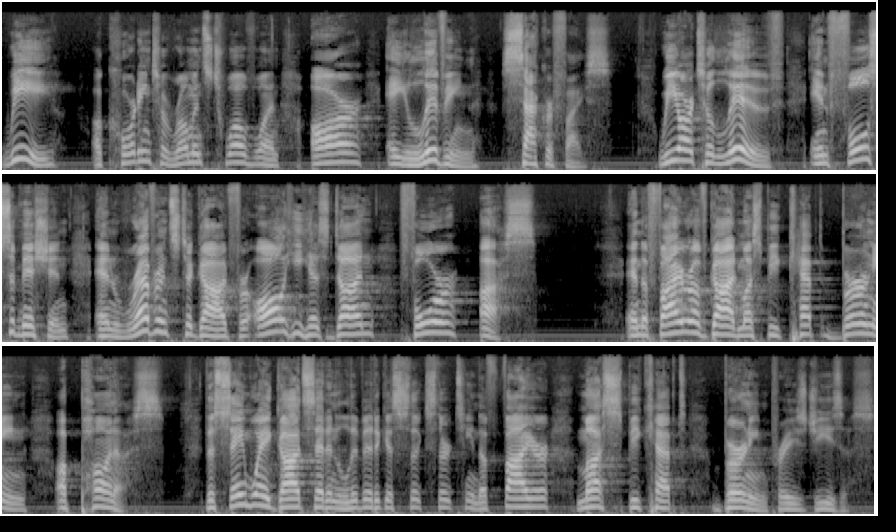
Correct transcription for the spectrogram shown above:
We, according to Romans 12:1, are a living sacrifice. We are to live in full submission and reverence to God for all he has done for us. And the fire of God must be kept burning upon us. The same way God said in Leviticus 6:13, the fire must be kept burning. Praise Jesus.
